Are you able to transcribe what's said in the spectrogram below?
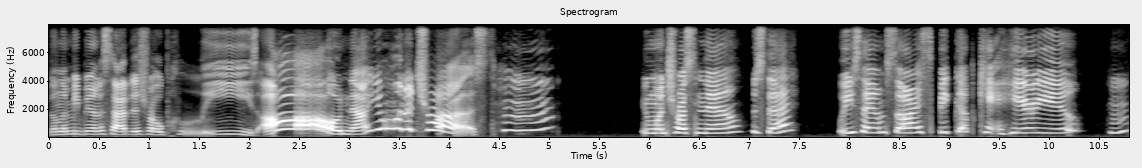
Don't let me be on the side of this road, please. Oh, now you want to trust? Hmm? You want to trust now? What's that? Will you say I'm sorry? Speak up. Can't hear you. Hmm?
